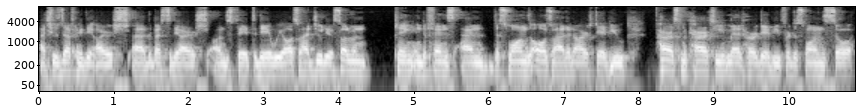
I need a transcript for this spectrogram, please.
and she was definitely the Irish, uh, the best of the Irish on display today. We also had Julia Sullivan playing in defence, and the Swans also had an Irish debut. Paris McCarthy made her debut for the Swans, so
